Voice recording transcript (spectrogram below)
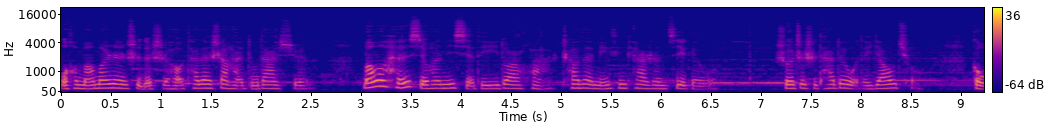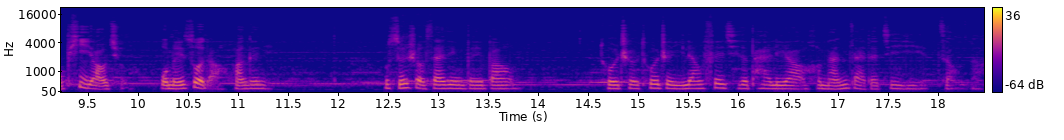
我和毛毛认识的时候，他在上海读大学。”毛毛很喜欢你写的一段话，抄在明信片上寄给我，说这是他对我的要求，狗屁要求，我没做到，还给你。我随手塞进背包，拖车拖着一辆废弃的派利奥和满载的记忆走了。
